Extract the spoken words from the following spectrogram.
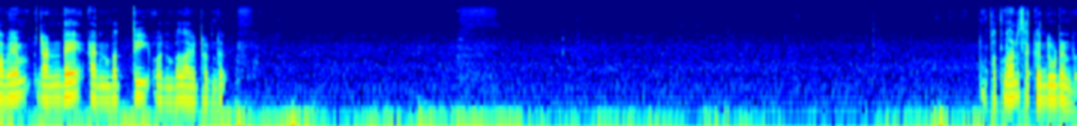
സമയം രണ്ട് അൻപത്തി ഒൻപതായിട്ടുണ്ട്. മുപ്പത്തിനാല് സെക്കൻഡ് കൂടെ ഉണ്ട്.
